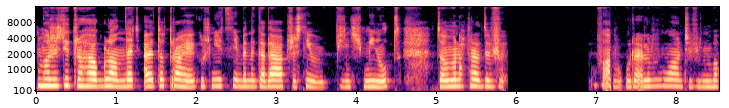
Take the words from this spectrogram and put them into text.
możecie trochę oglądać, ale to trochę, jak już nic nie będę gadała przez, nie wiem, 5 minut, to naprawdę w... w ogóle, ale wyłączę film, bo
